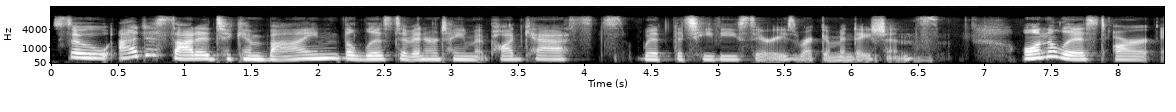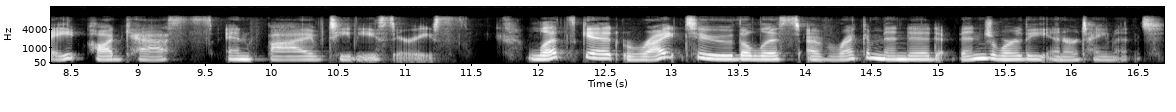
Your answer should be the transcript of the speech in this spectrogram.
So, I decided to combine the list of entertainment podcasts with the TV series recommendations. On the list are eight podcasts and five TV series. Let's get right to the list of recommended binge worthy entertainment.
